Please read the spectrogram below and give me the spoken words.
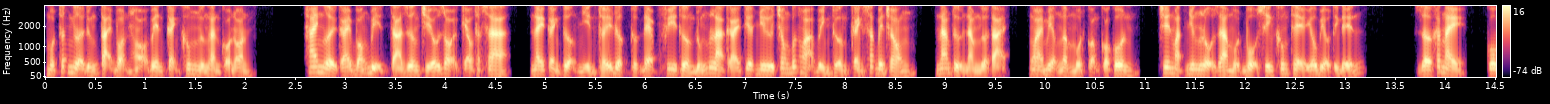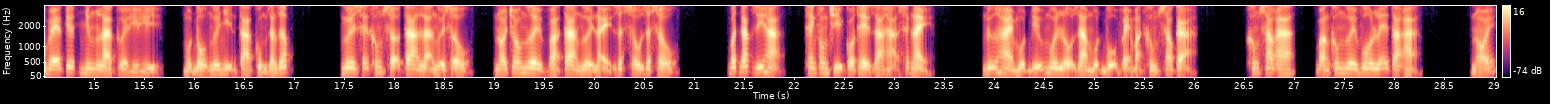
một thất ngựa đứng tại bọn họ bên cạnh không ngừng ăn cỏ non. Hai người cái bóng bị tà dương chiếu dọi kéo thật xa, nay cảnh tượng nhìn thấy được cực đẹp phi thường đúng là cái kia như trong bức họa bình thường cảnh sắc bên trong, nam tử nằm ngựa tại, ngoài miệng ngậm một cọn cỏ côn, trên mặt nhưng lộ ra một bộ sinh không thể yêu biểu tình đến. Giờ khắc này, cô bé tiếc nhưng là cười hì hì, một bộ ngươi nhịn ta cùng dán dấp. Ngươi sẽ không sợ ta là người xấu, nói cho ngươi và ta người này rất xấu rất xấu. Bất đắc dĩ hạ, thanh phong chỉ có thể ra hạ sách này. Nữ hài một bĩu môi lộ ra một bộ vẻ mặt không sao cả. Không sao a bằng không ngươi vô lễ ta à? Nói,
